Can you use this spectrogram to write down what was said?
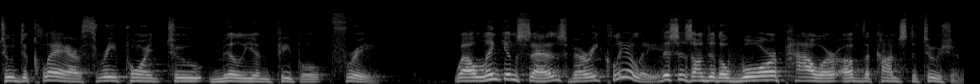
to declare 3.2 million people free? Well, Lincoln says very clearly this is under the war power of the Constitution.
